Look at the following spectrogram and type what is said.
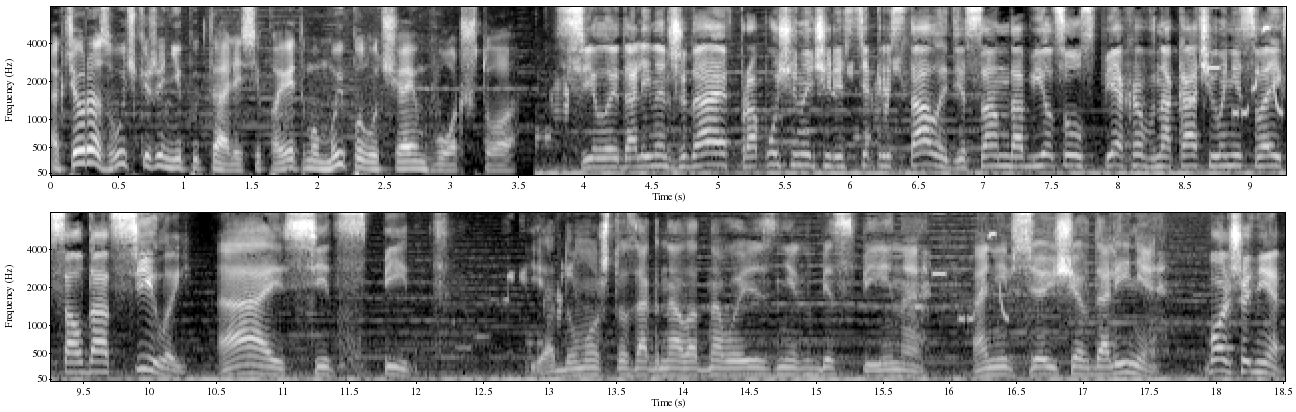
Актеры озвучки же не пытались, и поэтому мы получаем вот что. Силой долины джедаев, пропущенной через те кристаллы, десант добьется успеха в накачивании своих солдат силой. Ай, Сид Спид. Я думал, что загнал одного из них в Беспина. Они все еще в долине? Больше нет.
